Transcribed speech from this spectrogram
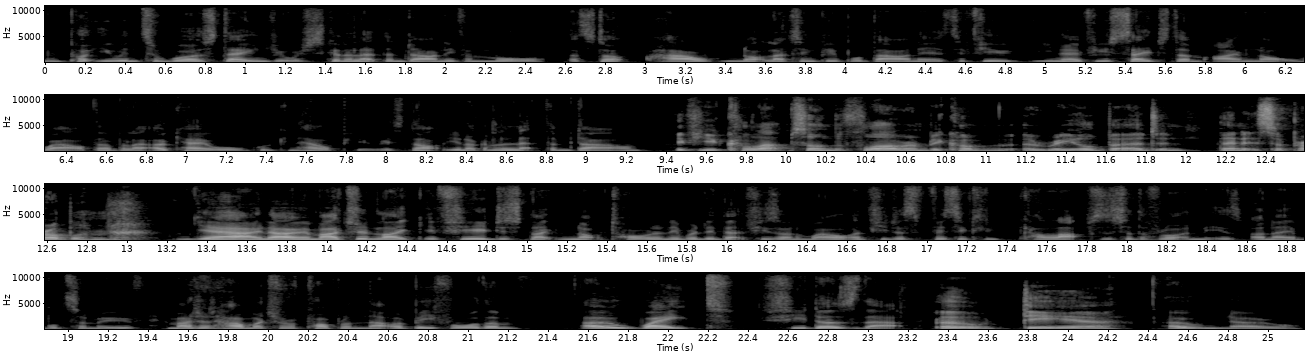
will put you into worse danger, which is going to let them down even more. That's not how not letting people down is. If you, you know, if you say to them, "I'm not well," they'll be like, "Okay, well, we can help you." It's not you're not going to let them down. If you collapse on the floor and become a real burden, then it's a problem. yeah, I know. Imagine like if she had just like not told anybody that she's unwell and she just physically collapses to the floor and is unable to move. Imagine how much of a problem that would be for them. Oh wait, she does that. Oh dear. Oh no.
